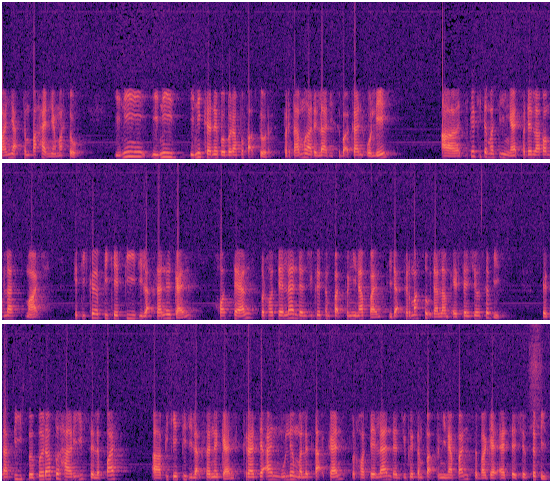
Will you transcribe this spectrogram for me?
banyak tempahan yang masuk. Ini ini ini kerana beberapa faktor. Pertama adalah disebabkan oleh uh, jika kita masih ingat pada 18 Mac ketika PKP dilaksanakan, hotel, perhotelan dan juga tempat penginapan tidak termasuk dalam essential service. Tetapi beberapa hari selepas uh, PKP dilaksanakan, kerajaan mula meletakkan perhotelan dan juga tempat penginapan sebagai essential service.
